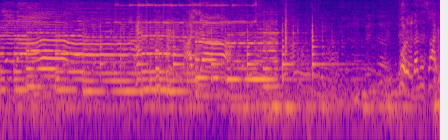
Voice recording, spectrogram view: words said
கேளா ஐயா. பொழுதது சாய்.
